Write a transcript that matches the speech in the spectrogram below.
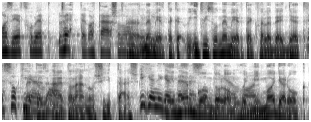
azért, hogy mert retteg a társadalom. Á, nem értek, itt viszont nem értek veled egyet, De sok mert ez van. általánosítás. Igen, igen, Én de- nem de gondolom, hogy van. mi magyarok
